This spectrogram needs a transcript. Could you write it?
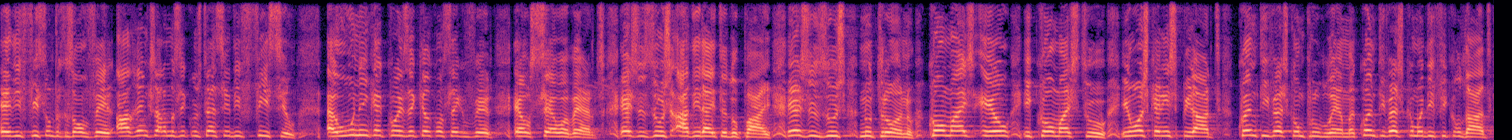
é difícil de resolver, alguém que está numa circunstância difícil. A única coisa que ele consegue ver é o céu aberto. É Jesus à direita do Pai, é Jesus no trono. Com mais eu e com mais tu. Eu hoje quero inspirar-te. Quando estiveres com um problema, quando estiveres com uma dificuldade,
